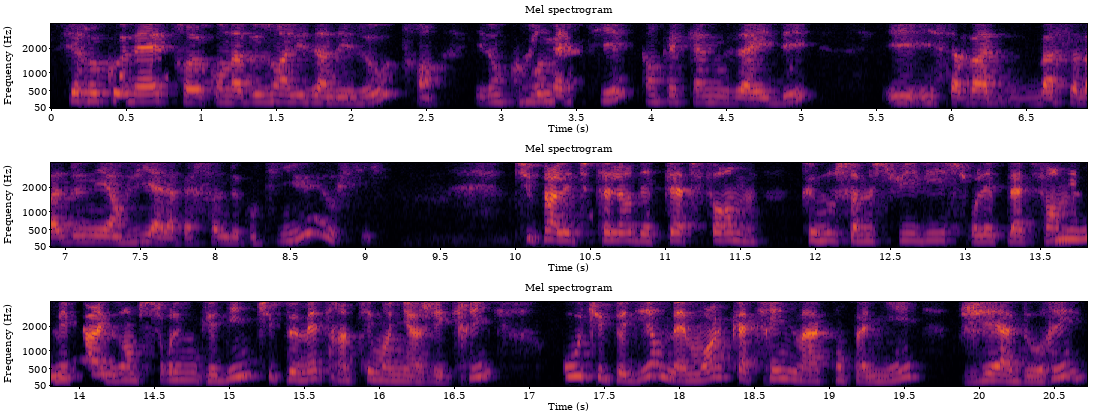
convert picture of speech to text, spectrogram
c'est reconnaître qu'on a besoin les uns des autres et donc remercier quand quelqu'un nous a aidés. Et, ça, va, bah, ça va donner envie à la personne de continuer aussi. Tu parlais tout à l'heure des plateformes que nous sommes suivis sur les plateformes, mais par exemple sur LinkedIn, tu peux mettre un témoignage écrit où tu peux dire, mais moi, Catherine m'a accompagné, j'ai adoré.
